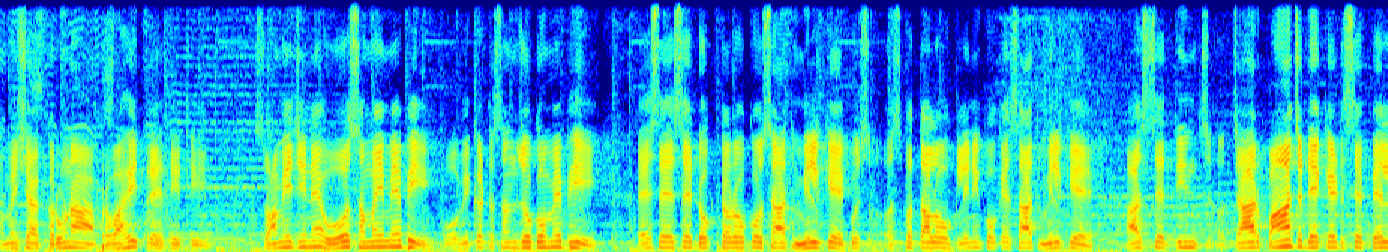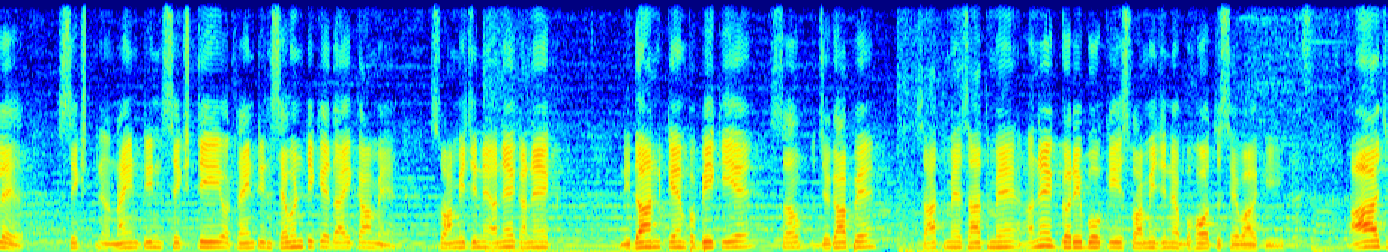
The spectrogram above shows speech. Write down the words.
हमेशा करुणा प्रवाहित रहती थी स्वामी जी ने वो समय में भी वो विकट संजोगों में भी ऐसे ऐसे डॉक्टरों को साथ मिलके, कुछ अस्पतालों, क्लिनिकों के साथ मिलके, आज से तीन, चार, पाँच डेकेड से पहले, सिक्स, नाइनटीन सिक्सटी और नाइनटीन सेवेंटी के दायका में स्वामी जी ने अनेक अनेक निदान कैंप भी किए, सब जगह पे। साथ में साथ में अनेक गरीबों की स्वामी जी ने बहुत सेवा की। आज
